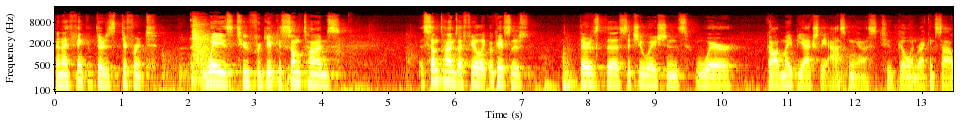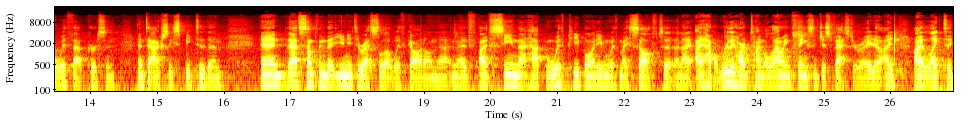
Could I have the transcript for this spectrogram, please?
and I think that there's different ways to forgive because sometimes sometimes I feel like okay, so there's there's the situations where God might be actually asking us to go and reconcile with that person and to actually speak to them. And that's something that you need to wrestle out with God on that. And I've, I've seen that happen with people and even with myself. To, and I, I have a really hard time allowing things to just fester, right? I, I like to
